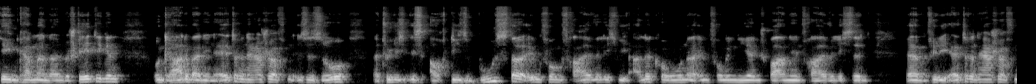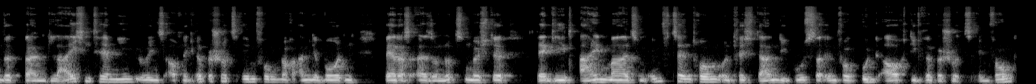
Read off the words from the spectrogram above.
Den kann man dann bestätigen. Und gerade bei den älteren Herrschaften ist es so, natürlich ist auch diese Booster-Impfung freiwillig, wie alle Corona-Impfungen hier in Spanien freiwillig sind. Ähm, für die älteren Herrschaften wird beim gleichen Termin übrigens auch eine Grippeschutzimpfung noch angeboten. Wer das also nutzen möchte, der geht einmal zum Impfzentrum und kriegt dann die Booster-Impfung und auch die Grippeschutzimpfung.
